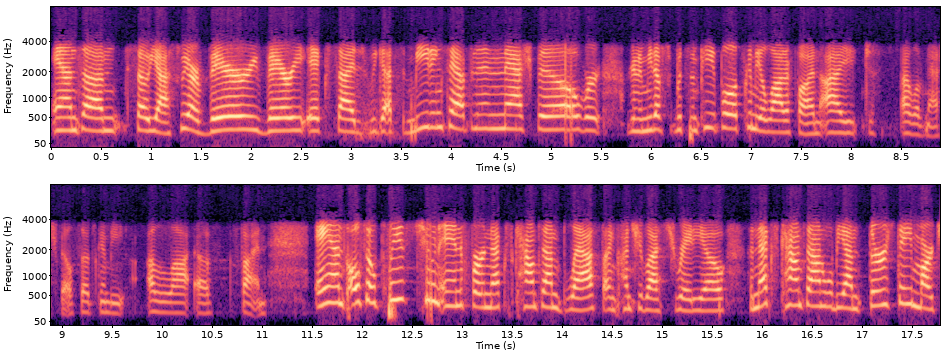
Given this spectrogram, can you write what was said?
And um, so, yes, we are very, very excited. We got some meetings happening in Nashville. We're, we're going to meet up with some people. It's going to be a lot of fun. I just, I love Nashville, so it's going to be a lot of fun. And also, please tune in for our next Countdown Blast on Country Blast Radio. The next countdown will be on Thursday, March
